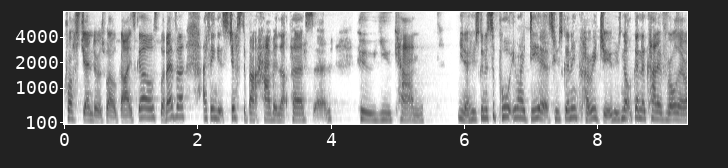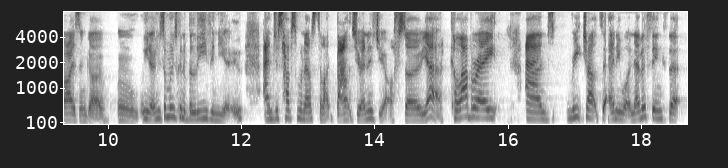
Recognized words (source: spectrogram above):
cross gender as well, guys, girls, whatever. I think it's just about having that person who you can you know, who's going to support your ideas, who's going to encourage you, who's not going to kind of roll their eyes and go, mm, you know, who's someone who's going to believe in you and just have someone else to like bounce your energy off. So yeah, collaborate and reach out to anyone. Never think that,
